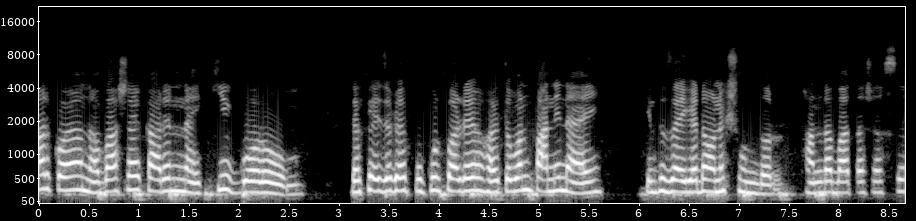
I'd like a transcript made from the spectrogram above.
আর কয় না, বাসায় কারেন্ট নাই, কি গরম। দেখো, এই জায়গায় পুকুর পাড়ে হয়তো পানি নাই, কিন্তু জায়গাটা অনেক সুন্দর। ঠান্ডা বাতাস আছে,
